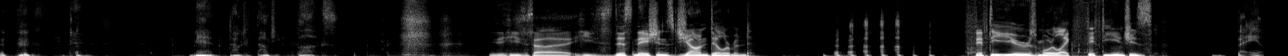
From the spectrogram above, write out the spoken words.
Man, Dr. Fauci bucks. He- He's uh he's this nation's John Dillermand. Fifty years, more like fifty inches. Bam.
